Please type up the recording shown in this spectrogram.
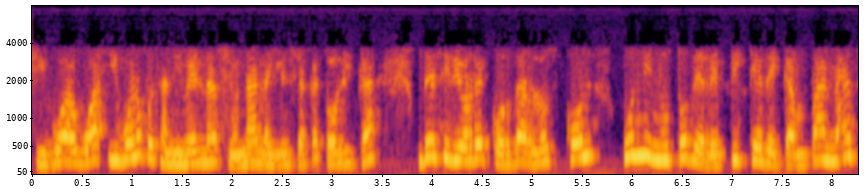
Chihuahua. Y bueno, pues a nivel nacional la Iglesia Católica decidió recordarlos con un minuto de repique de campanas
